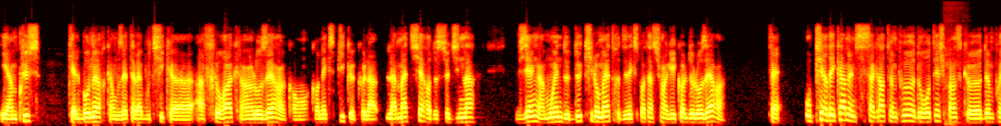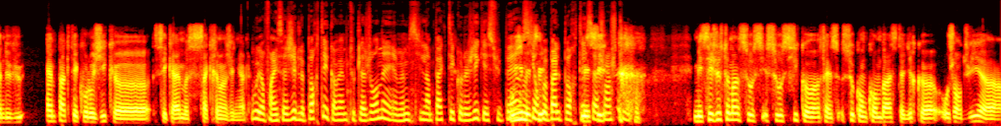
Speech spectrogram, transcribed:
Et en plus, quel bonheur quand vous êtes à la boutique euh, à Florac, en Lozère, qu'on explique que la, la, matière de ce jean-là vient à moins de 2 km des exploitations agricoles de Lozère. Enfin, au pire des cas, même si ça gratte un peu, Dorothée, je pense que d'un point de vue impact écologique, euh, c'est quand même sacrément génial. Oui, enfin, il s'agit de le porter quand même toute la journée, même si l'impact écologique est super. si on peut pas le porter, ça change tout. Mais c'est justement ce aussi, aussi qu'on, enfin, ce qu'on combat, c'est-à-dire qu'aujourd'hui, euh,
